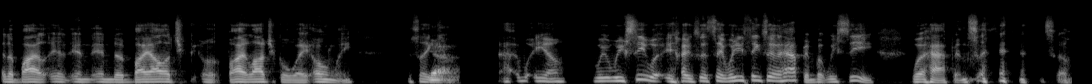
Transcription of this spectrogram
in a bio in in the biological uh, biological way only. It's like yeah. you know we, we see what I was gonna say what do you think's gonna happen? But we see what happens. So.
